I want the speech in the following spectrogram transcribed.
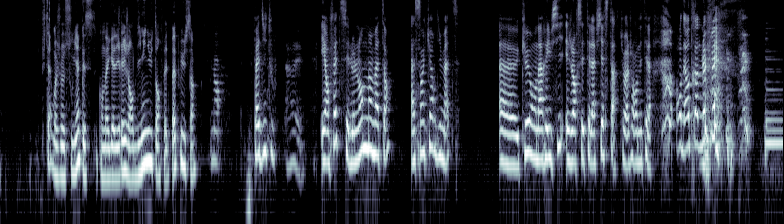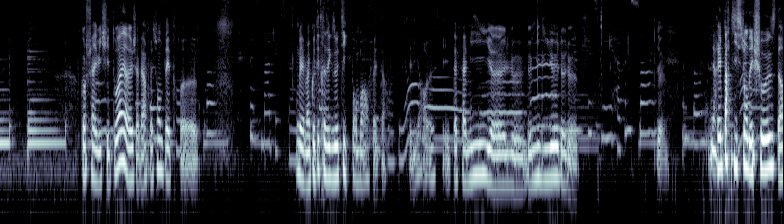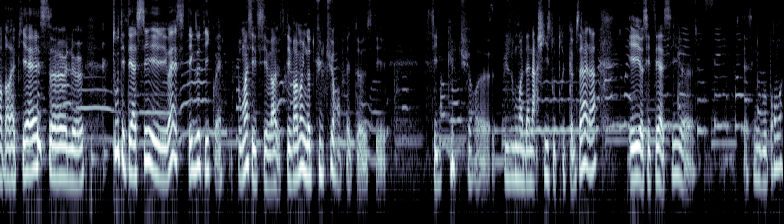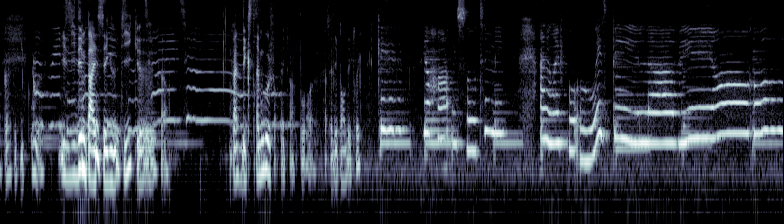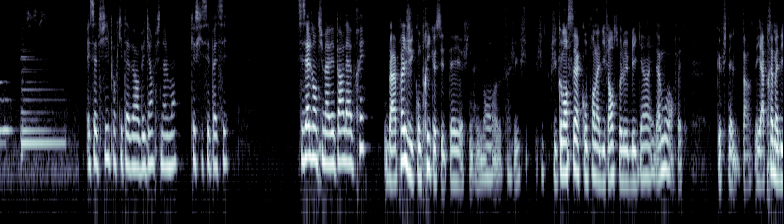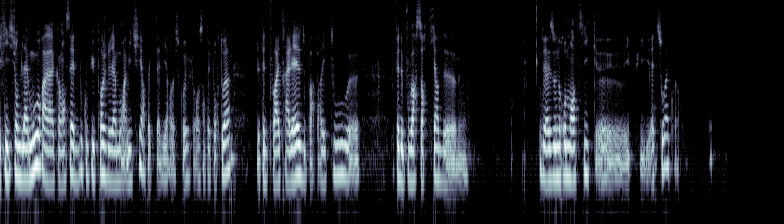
Putain, moi je me souviens que qu'on a galéré genre 10 minutes en fait, pas plus. Hein. Non. Pas du tout. Ah ouais Et en fait, c'est le lendemain matin, à 5h du mat, euh, qu'on a réussi. Et genre, c'était la fiesta, tu vois. Genre, on était là. Oh, on est en train de le faire Quand je suis arrivé chez toi, euh, j'avais l'impression d'être. euh, ouais, il y avait un côté très exotique pour moi en fait. hein. C'est-à-dire, euh, c'était ta famille, euh, le, le milieu, le, le- le- la répartition des choses dans, dans la pièce, euh, le... tout était assez. Ouais, c'était exotique, ouais. Pour moi, c'était vraiment une autre culture en fait. C'était c'est une culture euh, plus ou moins d'anarchiste ou de trucs comme ça là. Et euh, c'était assez. euh, c'était assez nouveau pour moi, quoi. Du coup, euh, les idées me paraissaient exotiques, enfin, d'extrême gauche, en fait. Enfin, pour, ça dépend des trucs. Give your heart and soul to me, and life will always be la vie en rose. Et cette fille pour qui t'avais un béguin, finalement Qu'est-ce qui s'est passé? C'est celle dont tu m'avais parlé après? Bah après, j'ai compris que c'était euh, finalement. euh, Enfin, j'ai- commencé à comprendre la différence entre le béguin et l'amour, en fait. Que final, enfin, et après, ma définition de l'amour a commencé à être beaucoup plus proche de l'amour amitié, en fait. C'est-à-dire euh, ce que je ressentais pour toi, le fait de pouvoir être à l'aise, de pouvoir parler de tout, le fait de pouvoir sortir de, la zone romantique et puis être soi, quoi.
